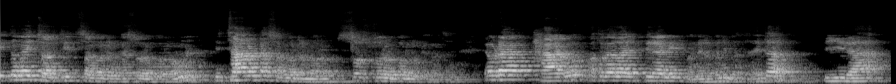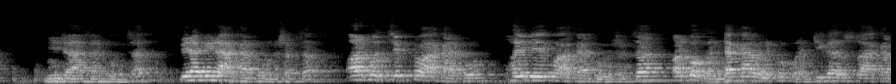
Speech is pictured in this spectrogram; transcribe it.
एकदमै चर्चित सङ्गठनका स्वरूपहरू हुन्। यी चारवटा सङ्गठनहरू स्वरूपहरू हुने गर्छन्। एउटा ठाडो अथवा यसलाई पिरामिड भनेर पनि भन्छ है त? पिरामिड आकारको हुन्छ। पिरामिड आकारको हुनसक्छ। अर्को चेप्टो आकारको फैलिएको आकारको हुनसक्छ। अर्को घन्टाकार भनेको घन्टिका जस्तो आकार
